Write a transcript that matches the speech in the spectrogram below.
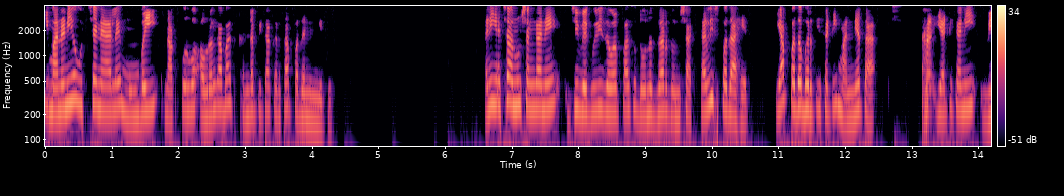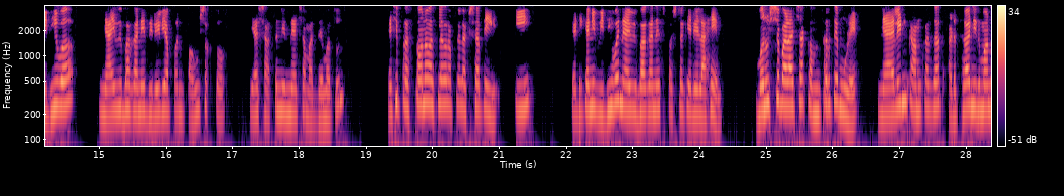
की माननीय उच्च न्यायालय मुंबई नागपूर व औरंगाबाद खंडपीठाकरता पदनिर्मिती. आणि याच्या अनुषंगाने जी वेगवेगळी जवळपास दोन हजार दोनशे अठ्ठावीस पदं आहेत या पदभरतीसाठी मान्यता या ठिकाणी विधी व न्याय विभागाने दिलेली आपण पाहू शकतो या शासन निर्णयाच्या माध्यमातून. याची प्रस्तावना वाचल्यावर आपल्या लक्षात येईल की या ठिकाणी विधी व न्याय विभागाने स्पष्ट केलेलं आहे. मनुष्यबळाच्या कमतरतेमुळे न्यायालयीन कामकाजात अडथळा निर्माण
